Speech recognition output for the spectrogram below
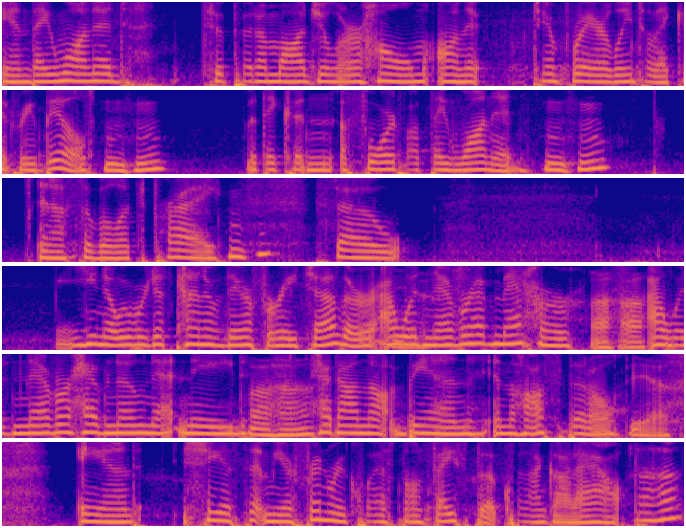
And they wanted to put a modular home on it temporarily until they could rebuild. Mm-hmm. But they couldn't afford what they wanted. Mm-hmm. And I said, Well, let's pray. Mm-hmm. So, you know, we were just kind of there for each other. I would never have met her. Uh-huh. I would never have known that need Uh-huh. had I not been in the hospital. Yes. And she has sent me a friend request on Facebook when I got out Uh-huh.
